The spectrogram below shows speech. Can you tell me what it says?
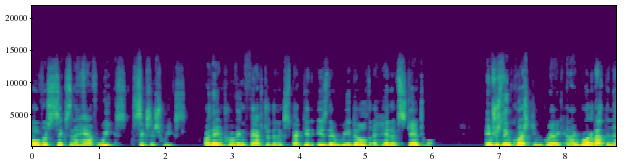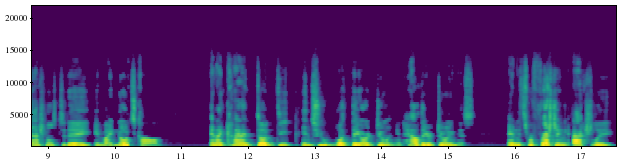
over six and a half weeks, six-ish weeks. Are they improving faster than expected? Is their rebuild ahead of schedule? Interesting question, Greg. And I wrote about the Nationals today in my notes column and I kind of dug deep into what they are doing and how they are doing this. And it's refreshing, actually,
